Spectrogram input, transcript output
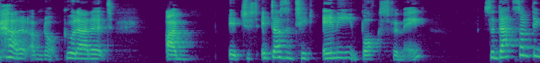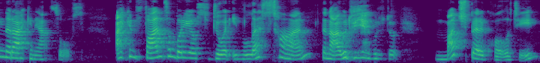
about it. I'm not good at it. I'm it just it doesn't tick any box for me. So that's something that I can outsource. I can find somebody else to do it in less time than I would be able to do it. Much better quality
